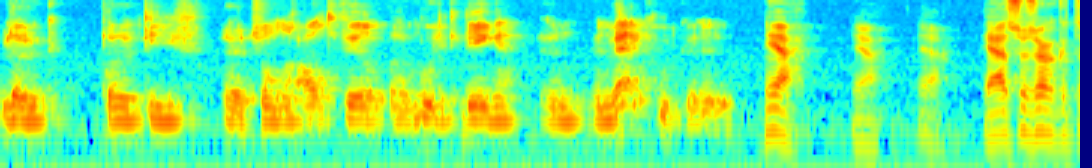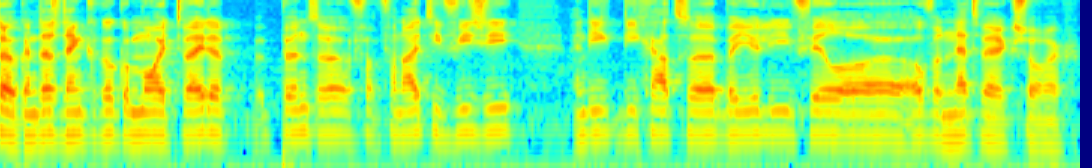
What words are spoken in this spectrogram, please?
leuk, productief, zonder al te veel moeilijke dingen hun, hun werk goed kunnen doen. Ja, ja, ja. Zo zag ik het ook. En dat is denk ik ook een mooi tweede punt vanuit die visie en die, die gaat uh, bij jullie veel uh, over netwerkzorg.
